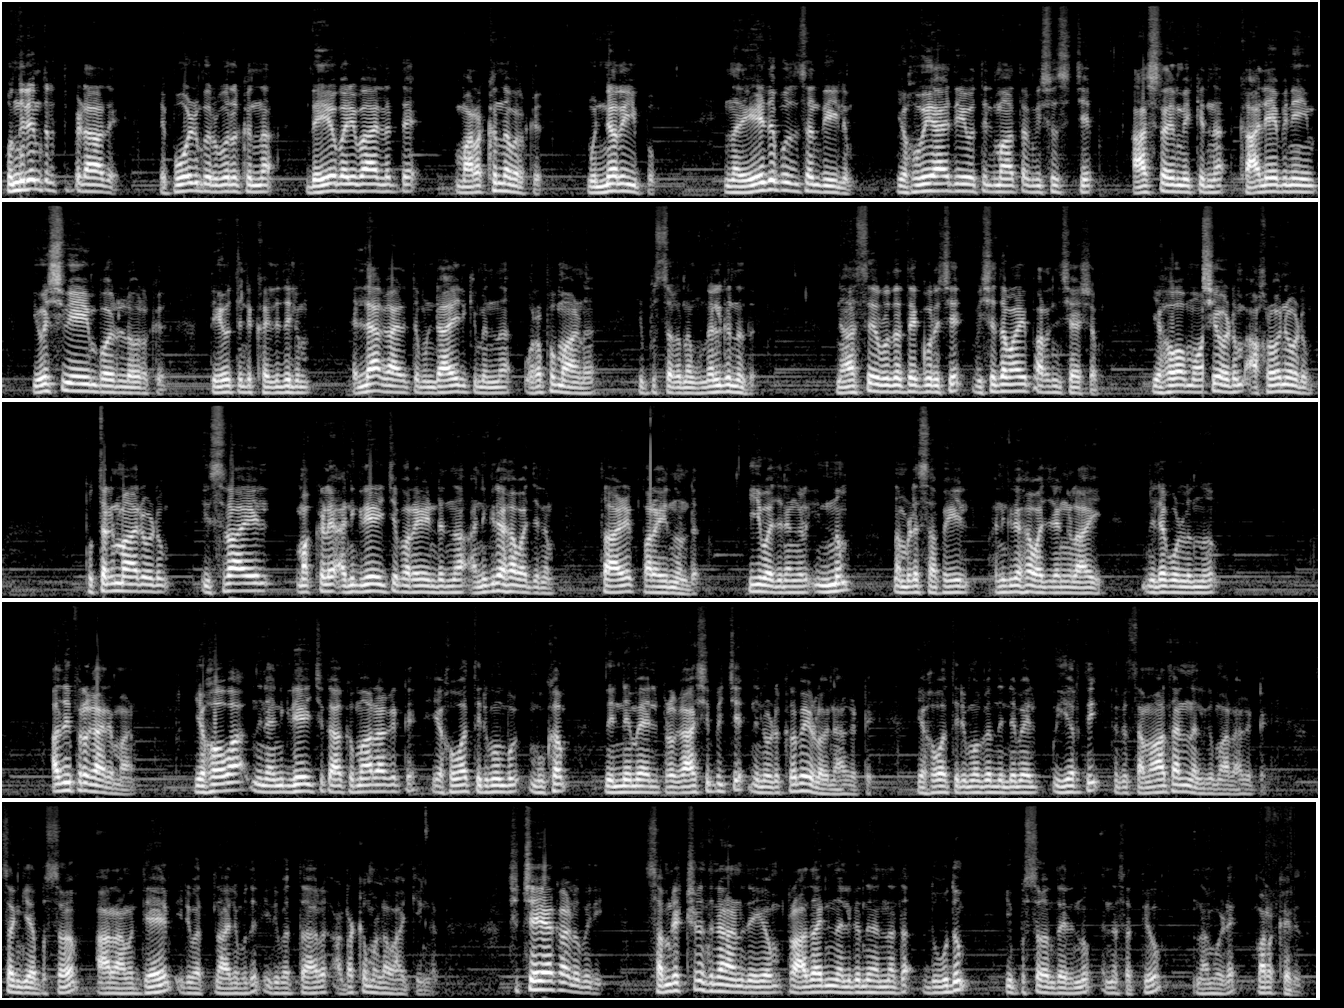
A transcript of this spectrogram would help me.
ഒന്നിലും തൃപ്തിപ്പെടാതെ എപ്പോഴും പിറുപിറുക്കുന്ന ദൈവപരിപാലനത്തെ മറക്കുന്നവർക്ക് മുന്നറിയിപ്പും. എന്നാൽ ഏത് പ്രതിസന്ധിയിലും യഹുവയായ ദൈവത്തിൽ മാത്രം വിശ്വസിച്ച് ആശ്രയം വയ്ക്കുന്ന കാലേബിനെയും യോശുവയെയും പോലുള്ളവർക്ക് ദൈവത്തിന്റെ കരുതലും എല്ലാ കാലത്തും ഉണ്ടായിരിക്കുമെന്ന ഉറപ്പുമാണ് ഈ പുസ്തകം നമുക്ക് നൽകുന്നത്. നാസിർ വിശദമായി പറഞ്ഞ ശേഷം യഹോ മോശയോടും അഹ്റോനോടും പുത്രന്മാരോടും ഇസ്രായേൽ മക്കളെ അനുഗ്രഹിച്ച് പറയേണ്ടുന്ന അനുഗ്രഹവചനം താഴെ പറയുന്നുണ്ട്. ഈ വചനങ്ങൾ ഇന്നും നമ്മുടെ സഭയിൽ അനുഗ്രഹ വചനങ്ങളായി നിലകൊള്ളുന്നു അതിപ്രകാരമാണ് യഹോവ നിന്നെ അനുഗ്രഹിച്ച് കാക്കുമാറാകട്ടെ. യഹോവ തിരുമുമ്പ് മുഖം നിന്റെ മേൽ പ്രകാശിപ്പിച്ച് നിന്നോട് കൃപയുള്ളവനാകട്ടെ. യഹോവ തിരുമുഖം നിന്റെ മേൽ ഉയർത്തി നിനക്ക് സമാധാനം നൽകുമാറാകട്ടെ. സംഖ്യാപുസ്തകം ആറാം അധ്യായം ഇരുപത്തിനാല് മുതൽ ഇരുപത്താറ് അടക്കമുള്ള വാക്യങ്ങൾ. ശിക്ഷയേക്കാൾ ഉപരി സംരക്ഷണത്തിനാണ് ദൈവം പ്രാധാന്യം നൽകുന്നത് എന്ന ദൂതും ഈ പുസ്തകം തരുന്നു എന്ന സത്യവും നമ്മുടെ മറക്കരുത്.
